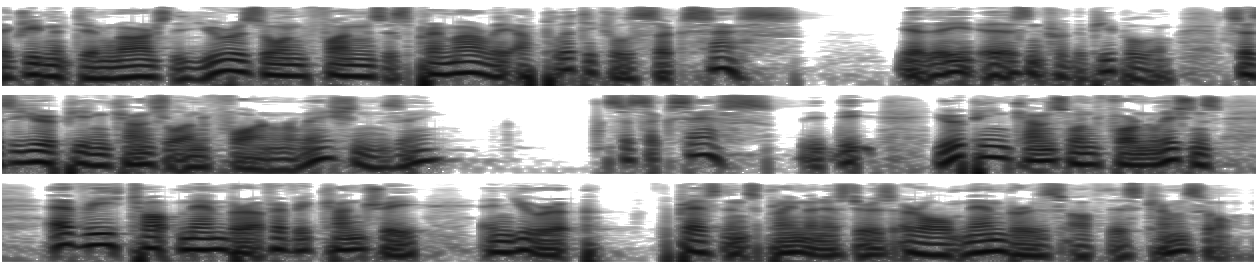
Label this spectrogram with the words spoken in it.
The agreement to enlarge the Eurozone funds is primarily a political success. Yeah, it isn't for the people though, says the European Council on Foreign Relations, eh? It's a success. The, the, European Council on Foreign Relations, every top member of every country in Europe, the presidents, prime ministers, are all members of this council.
